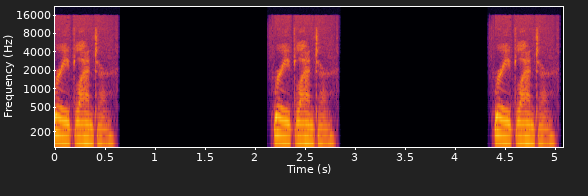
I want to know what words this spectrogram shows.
Reblender. Reblender. Reblender.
